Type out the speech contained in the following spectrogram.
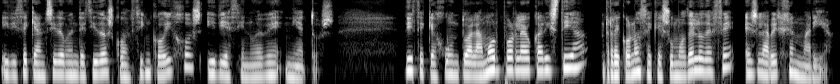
y dice que han sido bendecidos con cinco hijos y 19 nietos dice que junto al amor por la Eucaristía reconoce que su modelo de fe es la Virgen María,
